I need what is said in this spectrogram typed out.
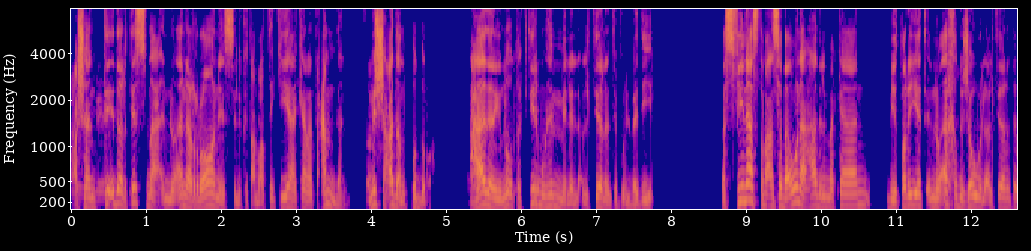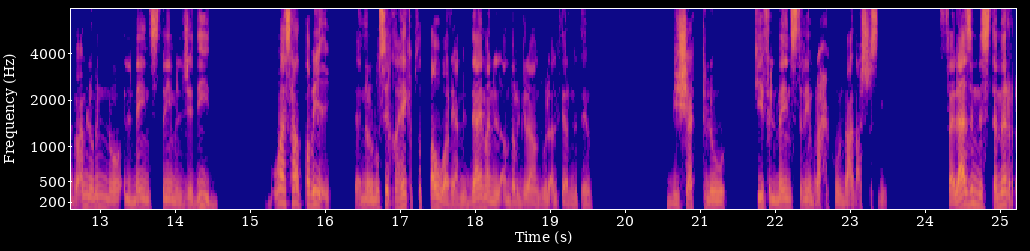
عشان تقدر تسمع إنه أنا ال rawness اللي كنت عم بعطيك إياها كانت عمدا مش عدم قدرة. هذا نقطة كتير مهمة لل alternative والبديل. بس في ناس طبعا سبقونا على هذا المكان بطريقة إنه أخذوا جو ال alternative وعملوا منه ال mainstream الجديد. بس هذا طبيعي لأنه الموسيقى هيك بتتطور يعني دائما ال underground وال alternative بيشكلوا كيف ال mainstream راح يكون بعد عشر سنين. فلازم نستمر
